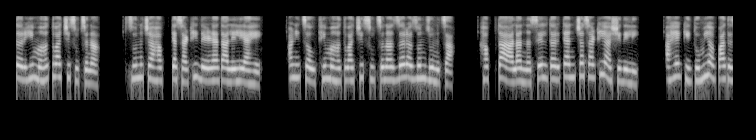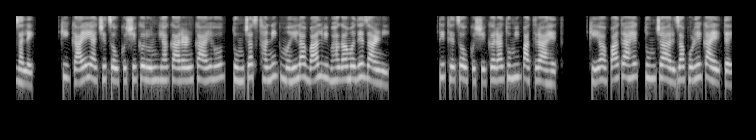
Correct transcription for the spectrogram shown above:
तर ही महत्वाची सूचना जूनच्या हप्त्यासाठी देण्यात आलेली आहे. आणि चौथी महत्वाची सूचना जर अजून जूनचा हप्ता आला नसेल तर त्यांच्यासाठी अशी दिली आहे की तुम्ही अपात झाले. की काय याची चौकशी करून घ्या कारण काय हो तुमच्या स्थानिक महिला बाल विभागामध्ये जाणी. तिथे चौकशी करा तुम्ही पात्र आहेत. की अपात्र आहेत तुमच्या अर्जापुढे काय येतंय?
